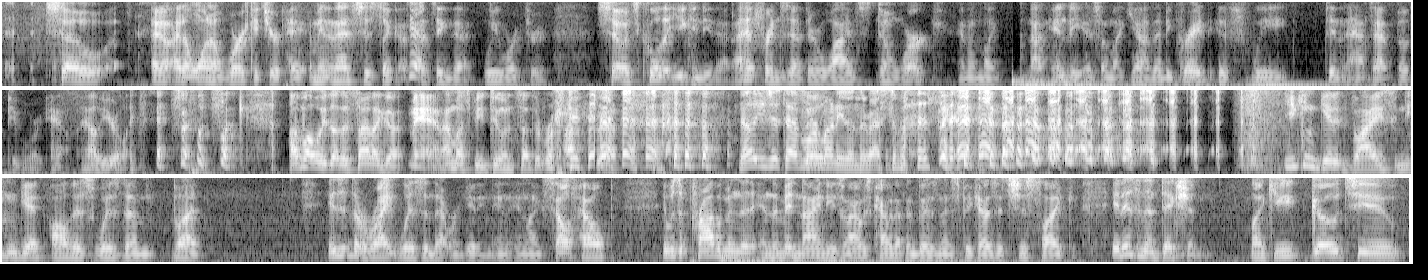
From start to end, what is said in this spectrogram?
so I don't, I don't want to work at your pace. I mean, that's just like a, Yeah. a thing that we work through. So it's cool that you can do that. I have friends that their wives don't work, and I'm like not envious, but I'm like, yeah, that'd be great if we didn't have to have both people work. Hell, hell you're like that. So it's like I'm always on the sideline going, man, I must be doing something wrong. So, No, you just have So- more money than the rest of us. you can get advice and you can get all this wisdom, but is it the right wisdom that we're getting? And, and like self help, it was a problem in the in the mid '90s when I was coming up in business because it's just like it is an addiction. Like you go to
